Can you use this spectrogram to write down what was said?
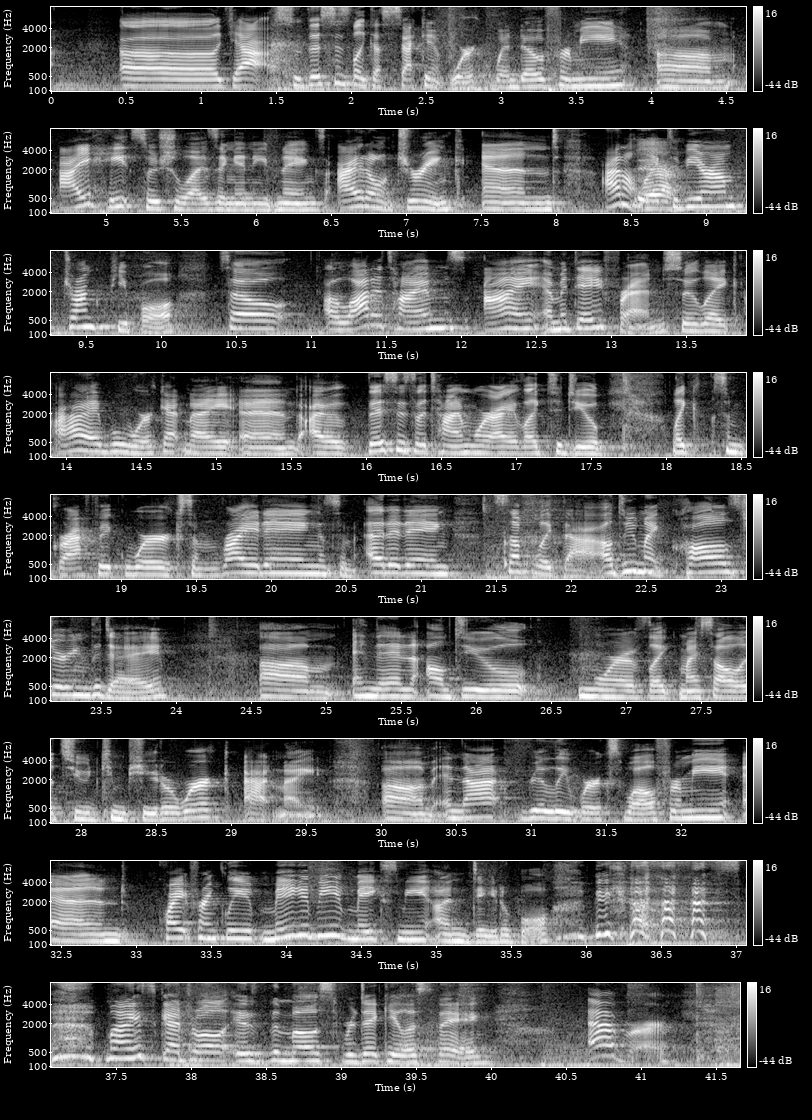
uh, yeah, so this is like a second work window for me. Um, I hate socializing in evenings. I don't drink and I don't Yeah. like to be around drunk people. So a lot of times I am a day friend. So like I will work at night and I this is a time where I like to do like some graphic work, some writing, some editing, stuff like that. I'll do my calls during the day. Um, and then I'll do more of like my solitude computer work at night. Um, and that really works well for me. And quite frankly, maybe makes me undateable because my schedule is the most ridiculous thing ever.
